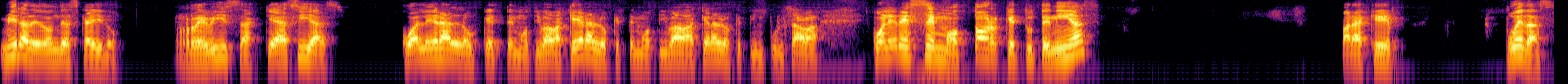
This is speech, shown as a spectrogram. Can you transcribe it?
Mira de dónde has caído. Revisa qué hacías. ¿Cuál era lo que te motivaba? ¿Qué era lo que te motivaba? ¿Qué era lo que te impulsaba? cuál era ese motor que tú tenías para que puedas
